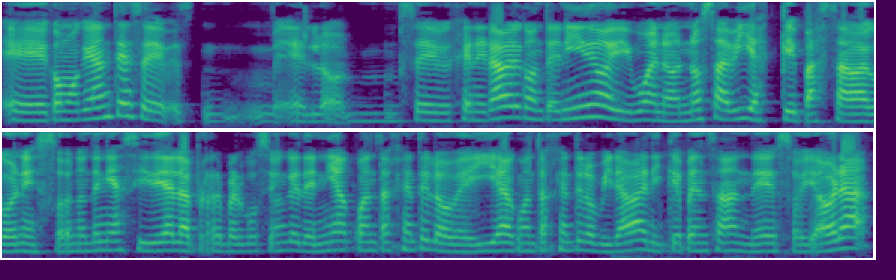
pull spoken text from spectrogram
eh, como, que antes se, se generaba el contenido y bueno, no sabías qué pasaba con eso, no tenías idea de la repercusión que tenía, cuánta gente lo veía, cuánta gente lo miraba ni qué pensaban de eso. Y ahora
